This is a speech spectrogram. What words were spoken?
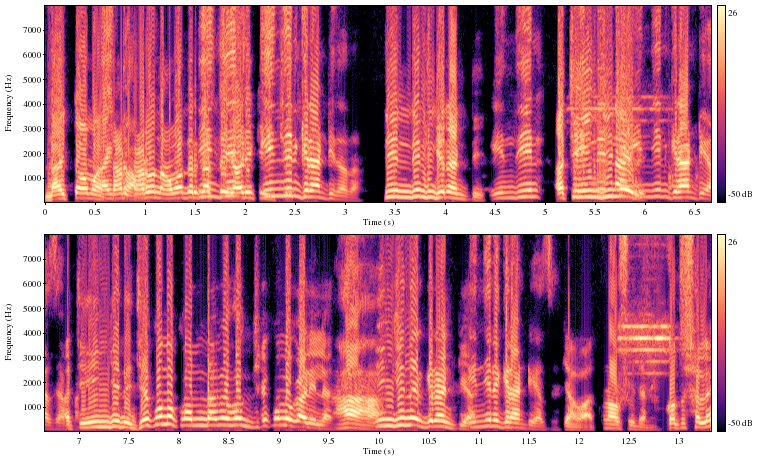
দায়িত্ব আমার তার কারণ আমাদের কাছ থেকে গাড়ি কিনছে। ইঞ্জিন গ্যারান্টি দাদা। তিন দিন গ্যারান্টি ইঞ্জিন আচ্ছা ইঞ্জিনের। ইঞ্জিন গ্যারান্টি আছে আচ্ছা ইঞ্জিনে যে কোনো কম দামে হোক যে কোনো গাড়ি নেন হ্যাঁ হ্যাঁ। ইঞ্জিনের গ্যারান্টি আছে। ইঞ্জিনের গ্যারান্টি আছে। কি বাত। কোনো অসুবিধা নেই। কত সালে?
